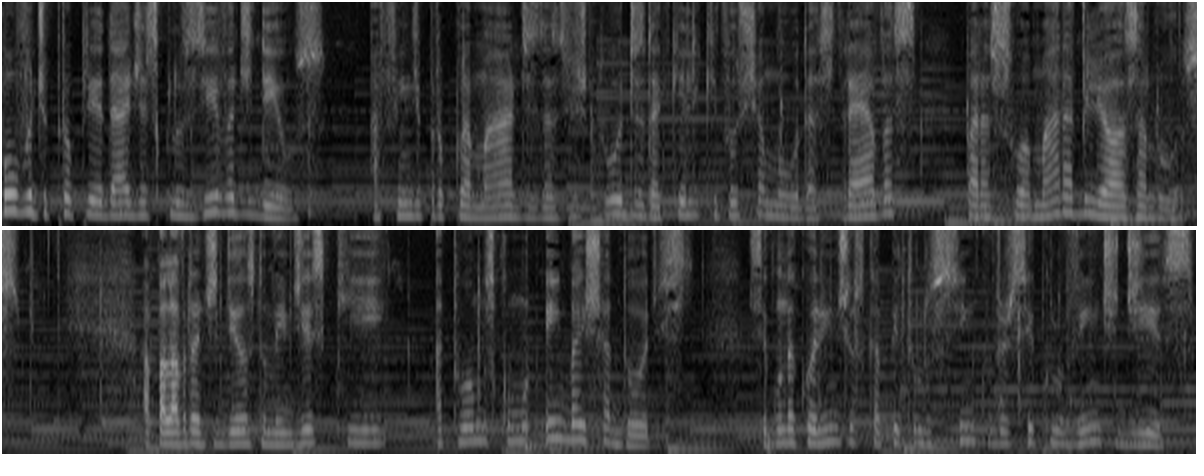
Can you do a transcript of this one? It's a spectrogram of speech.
povo de propriedade exclusiva de Deus, a fim de proclamardes as virtudes daquele que vos chamou das trevas para a sua maravilhosa luz. A palavra de Deus também diz que atuamos como embaixadores. 2 Coríntios capítulo 5, versículo 20 diz:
